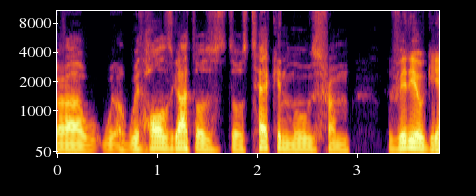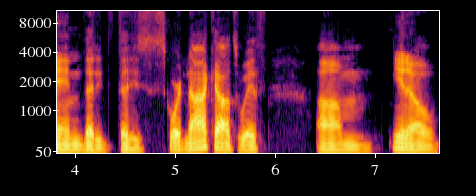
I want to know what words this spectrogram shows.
uh, with Hall's got those those Tekken moves from the video game that he that he's scored knockouts with. Um, you know,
